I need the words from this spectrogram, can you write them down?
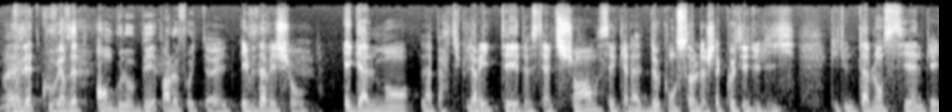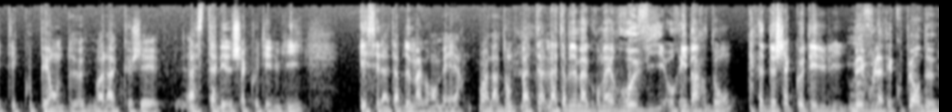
Vous êtes couvert, vous êtes englobé par le fauteuil et vous avez chaud. Également, la particularité de cette chambre, c'est qu'elle a deux consoles de chaque côté du lit, qui est une table ancienne qui a été coupée en deux, voilà, que j'ai installée de chaque côté du lit, et c'est la table de ma grand-mère. Voilà, donc la table de ma grand-mère revit au ribardon de chaque côté du lit. Mais vous l'avez coupée en deux.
